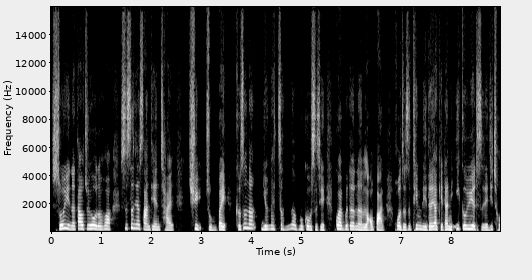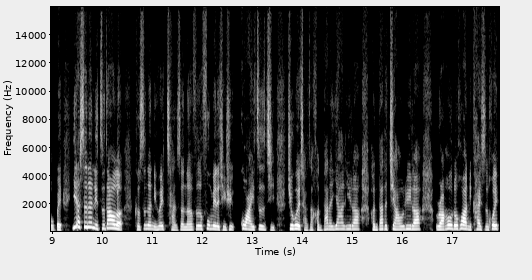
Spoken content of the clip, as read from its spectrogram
所以呢，到最后的话是剩下三天才。去准备，可是呢，原来真的不够时间，怪不得呢，老板或者是 team leader 要给到你一个月的时间去筹备。Yes，呢，你知道了，可是呢，你会产生呢这个负面的情绪，怪自己，就会产生很大的压力啦，很大的焦虑啦。然后的话，你开始会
